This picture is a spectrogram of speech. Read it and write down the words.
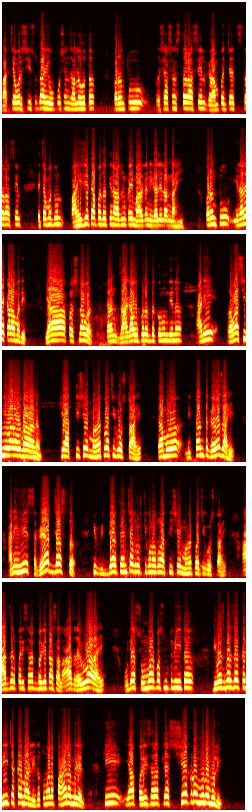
मागच्या वर्षी सुद्धा हे उपोषण झालं होतं परंतु प्रशासन स्तर असेल ग्रामपंचायत स्तर असेल याच्यामधून पाहिजे त्या पद्धतीनं अजून काही मार्ग निघालेला नाही. परंतु येणाऱ्या काळामध्ये या प्रश्नावर कारण जागा उपलब्ध करून देणं आणि प्रवासी निवारा उभा राहणं ही अतिशय महत्त्वाची गोष्ट आहे. त्यामुळं नितांत गरज आहे आणि हे सगळ्यात जास्त ही विद्यार्थ्यांच्या दृष्टिकोनातून अतिशय महत्त्वाची गोष्ट आहे. आज जर परिसरात बघत असाल आज रविवार आहे उद्या सोमवारपासून तुम्ही इथं दिवसभर जर कधीही चक्कर मारली तर तुम्हाला पाहायला मिळेल की या परिसरातल्या शेकडो मुलं मुली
